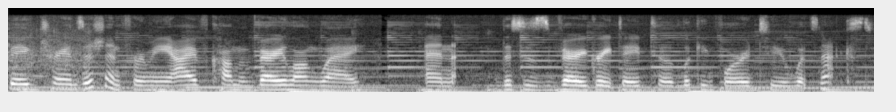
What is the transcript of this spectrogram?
big transition for me. I've come a very long way and this is a very great day to looking forward to what's next.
